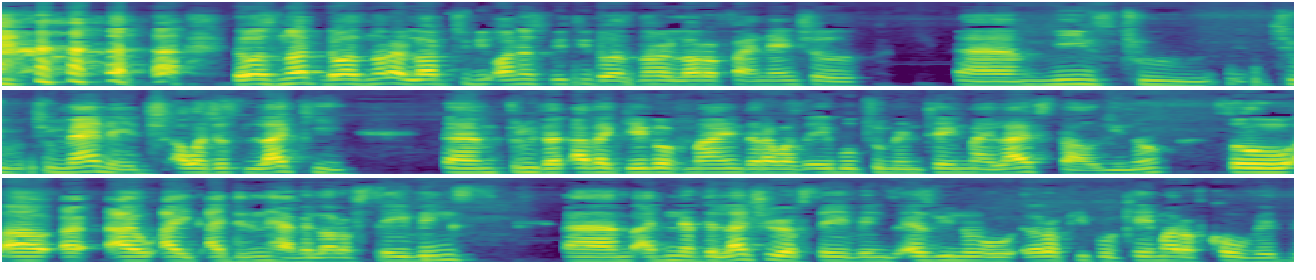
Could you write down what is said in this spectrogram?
there was not there was not a lot to be honest with you there was not a lot of financial um, means to to to manage I was just lucky um, through that other gig of mine that I was able to maintain my lifestyle you know so uh, I, I, I didn't have a lot of savings. Um, I didn't have the luxury of savings. As we know, a lot of people came out of COVID.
